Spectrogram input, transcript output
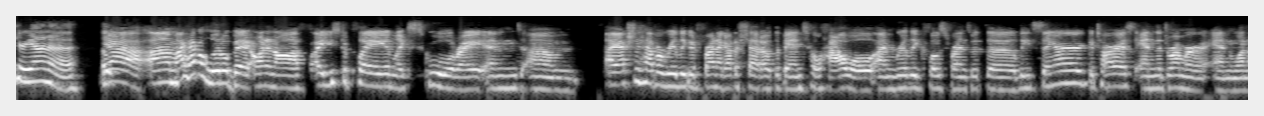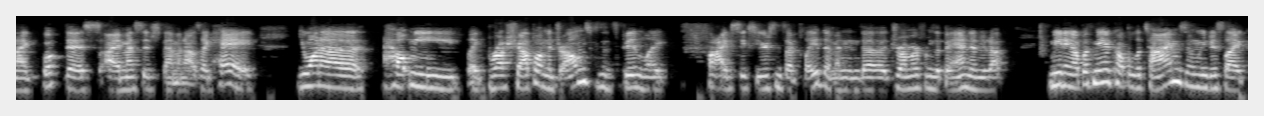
Kiriana. yeah, um, I have a little bit on and off. I used to play in like school, right? And um, I actually have a really good friend. I got to shout out the band Till Howell. I'm really close friends with the lead singer, guitarist, and the drummer. And when I booked this, I messaged them and I was like, "Hey, you want to help me like brush up on the drums because it's been like five, six years since I played them." And the drummer from the band ended up meeting up with me a couple of times, and we just like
